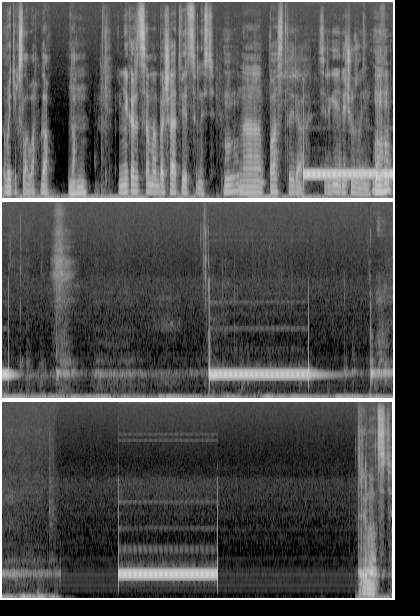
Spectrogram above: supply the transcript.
в этих словах, да. Да. И мне кажется, самая большая ответственность Мгм. на пастырях. Сергей Ильичу звоним. Мгм. Тринадцать.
